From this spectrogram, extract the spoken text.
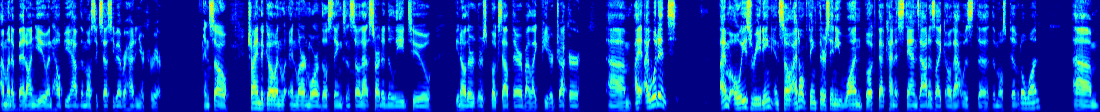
I'm going to bet on you and help you have the most success you've ever had in your career. And so, trying to go and, and learn more of those things. And so that started to lead to you know, there, there's books out there by like Peter Drucker. Um, I, I wouldn't. I'm always reading, and so I don't think there's any one book that kind of stands out as like, oh, that was the the most pivotal one. Um,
